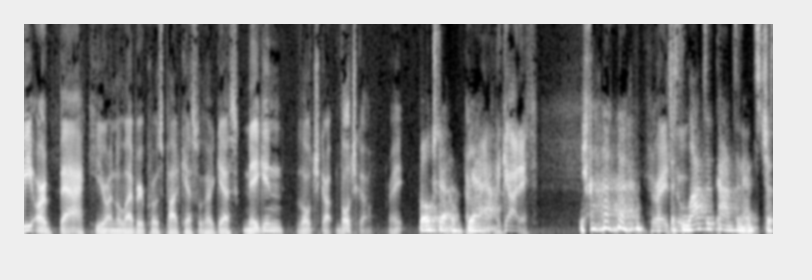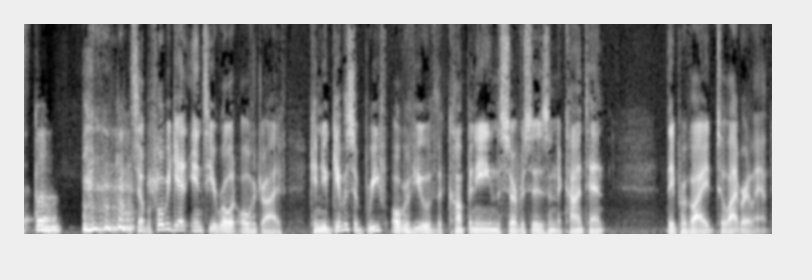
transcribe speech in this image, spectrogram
We are back here on the Library Pros podcast with our guest, Meghan Volchko, Volchko right? Volchko, yeah. Right, I got it. All right. Just so, lots of consonants, just boom. so before we get into your role at Overdrive, can you give us a brief overview of the company and the services and the content they provide to Libraryland?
